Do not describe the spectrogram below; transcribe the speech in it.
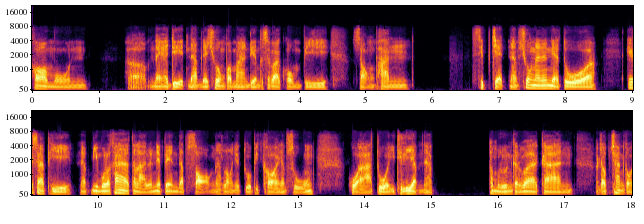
ข้อมูลในอดีตนะครับในช่วงประมาณเดือนพฤษภาคมปี 2017 นะช่วงนั้นเนี่ยตัว XRP นะครับมีมูลค่าตลาดนั้นเนี่ยเป็นอันดับสองนะรองจากตัว Bitcoin นะครับสูงกว่าตัวอีเธเรียมนะครับต้องมาลุ้นกันว่าการ adoption ของ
